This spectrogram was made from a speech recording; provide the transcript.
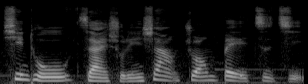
信徒在属灵上装备自己。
